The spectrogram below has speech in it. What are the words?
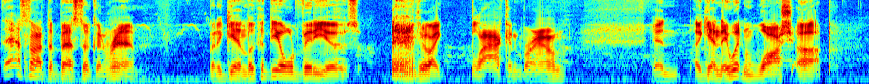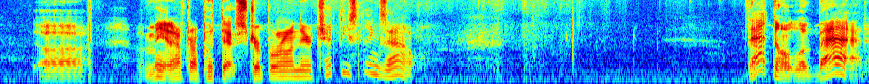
that's not the best looking rim but again look at the old videos they're like black and brown. And again, they wouldn't wash up. Uh, but man, after I put that stripper on there, check these things out. That don't look bad.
